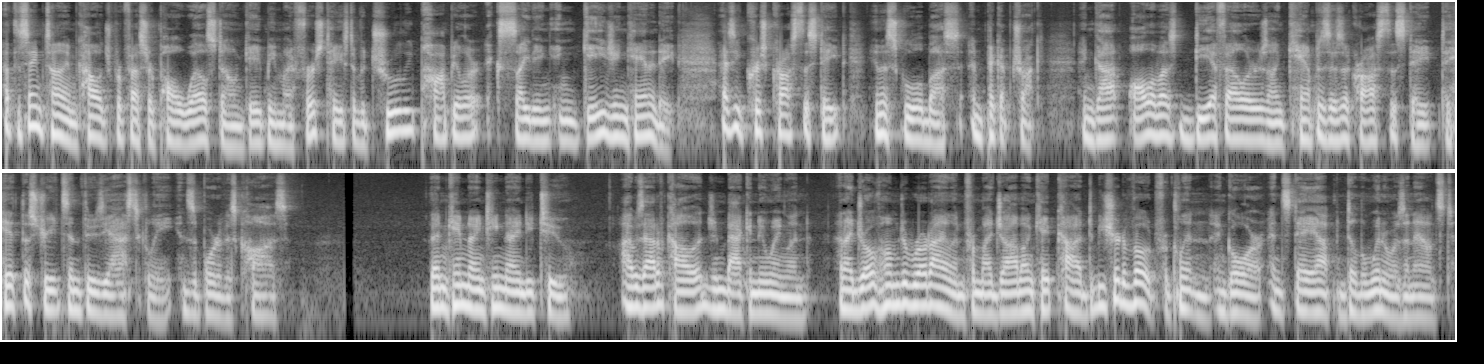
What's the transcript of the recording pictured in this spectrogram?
At the same time, college professor Paul Wellstone gave me my first taste of a truly popular, exciting, engaging candidate as he crisscrossed the state in a school bus and pickup truck and got all of us DFLers on campuses across the state to hit the streets enthusiastically in support of his cause. Then came 1992. I was out of college and back in New England, and I drove home to Rhode Island from my job on Cape Cod to be sure to vote for Clinton and Gore and stay up until the winner was announced.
